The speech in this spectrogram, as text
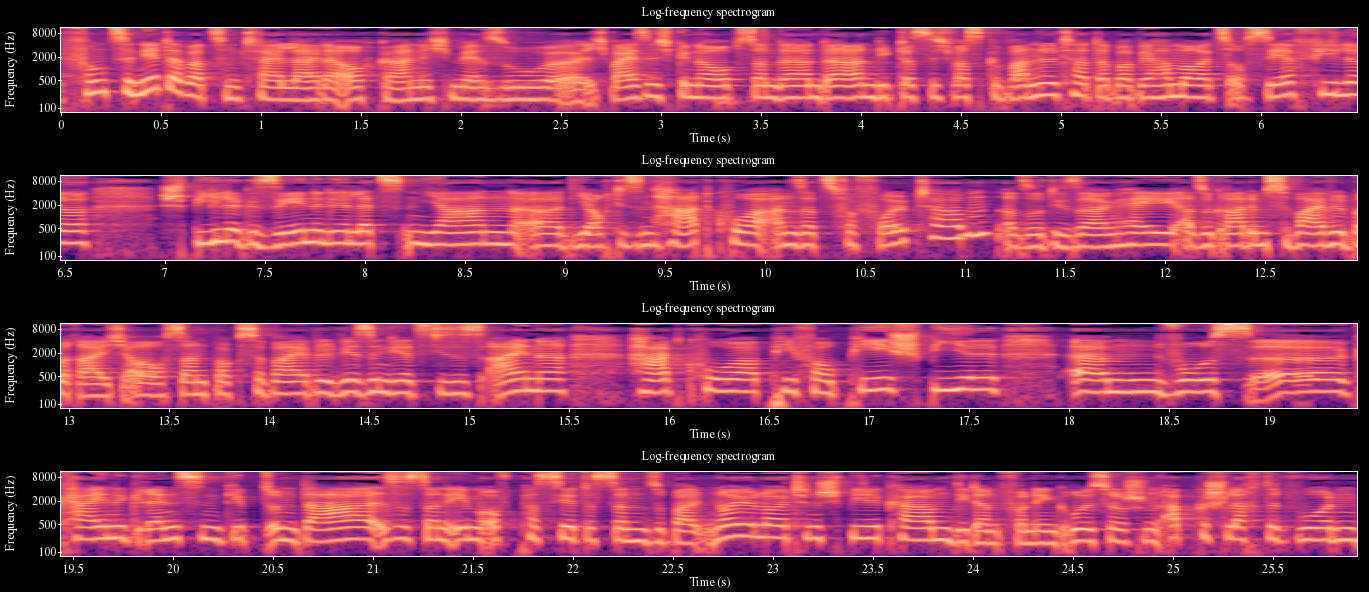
Funktioniert aber zum Teil leider auch gar nicht mehr so. Ich weiß nicht genau, ob es dann daran liegt, dass sich was gewandelt hat, aber wir haben jetzt auch sehr viele Spiele gesehen in den letzten Jahren, äh, die auch diesen Hardcore-Ansatz verfolgt haben. Also die sagen, hey, also gerade im Survival-Bereich auch, Sandbox Survival, wir sind jetzt dieses eine Hardcore-PvP-Spiel, ähm, wo es äh, keine Grenzen gibt. Und da ist es dann eben oft passiert, dass dann sobald neue Leute ins Spiel kamen, die dann von den größeren schon abgeschlachtet wurden,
